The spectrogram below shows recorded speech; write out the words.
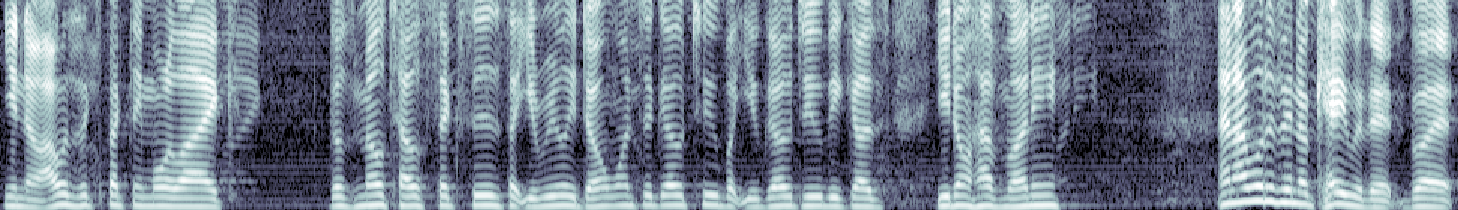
You know, I was expecting more like those Motel Sixes that you really don't want to go to, but you go to because you don't have money. And I would have been okay with it, but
